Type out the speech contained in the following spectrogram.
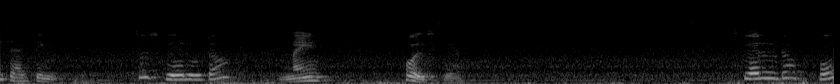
is acting. So square root of 9 whole square. Square root of 4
